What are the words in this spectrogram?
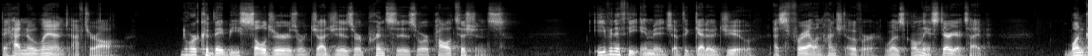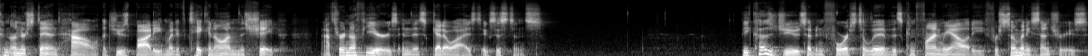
They had no land, after all. Nor could they be soldiers or judges or princes or politicians. Even if the image of the ghetto Jew, as frail and hunched over, was only a stereotype, one can understand how a Jew's body might have taken on this shape after enough years in this ghettoized existence. Because Jews had been forced to live this confined reality for so many centuries,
